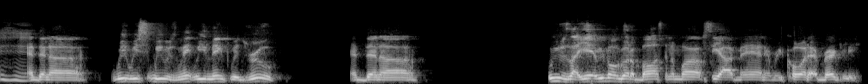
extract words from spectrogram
mm-hmm. and then uh we we we was linked, we linked with Drew, and then uh, we was like, yeah, we're gonna go to Boston tomorrow, see our man, and record at Berklee.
